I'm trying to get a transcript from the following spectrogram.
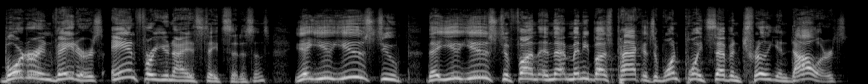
border invaders and for United States citizens that you used to that you used to fund in that minibus package of 1.7 trillion dollars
